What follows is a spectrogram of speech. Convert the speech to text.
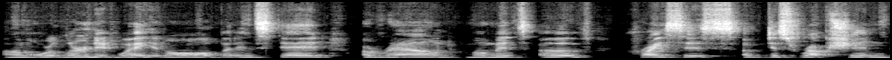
um, or learned way at all, but instead around moments of crisis, of disruption,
